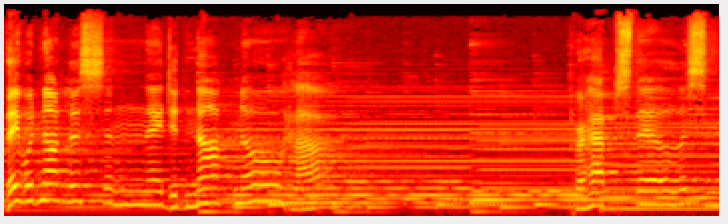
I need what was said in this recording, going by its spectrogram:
They would not listen, they did not know how. Perhaps they'll listen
